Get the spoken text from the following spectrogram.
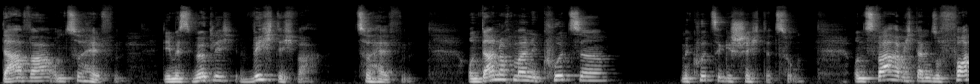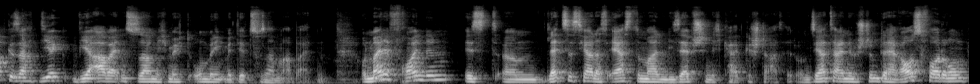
da war, um zu helfen, dem es wirklich wichtig war, zu helfen. Und da noch mal eine kurze, eine kurze Geschichte zu. Und zwar habe ich dann sofort gesagt, Dirk, wir arbeiten zusammen, ich möchte unbedingt mit dir zusammenarbeiten. Und meine Freundin ist ähm, letztes Jahr das erste Mal in die Selbstständigkeit gestartet und sie hatte eine bestimmte Herausforderung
